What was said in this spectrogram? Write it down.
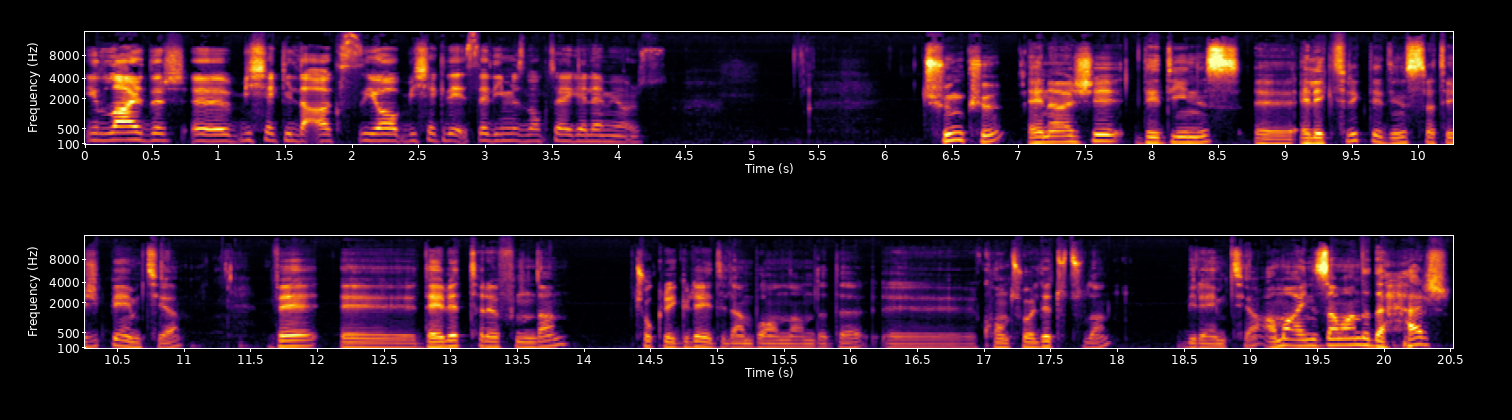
yıllardır e, bir şekilde aksıyor, bir şekilde istediğimiz noktaya gelemiyoruz? Çünkü enerji dediğiniz, e, elektrik dediğiniz stratejik bir emtia ve e, devlet tarafından çok regüle edilen bu anlamda da e, kontrolde tutulan bir emtia ama aynı zamanda da her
